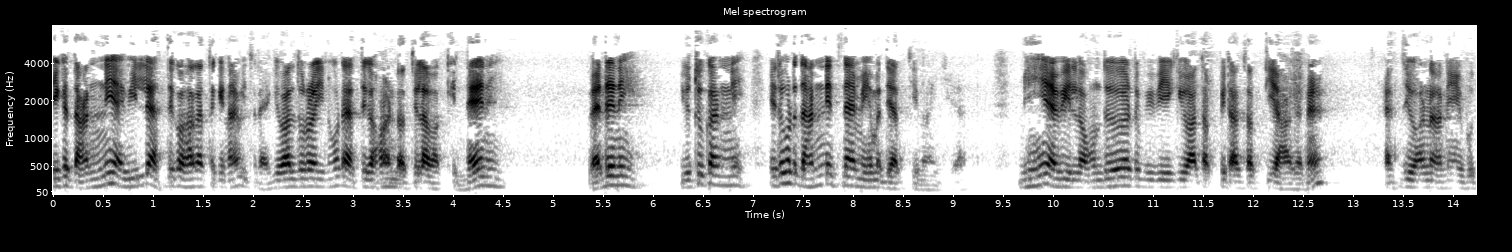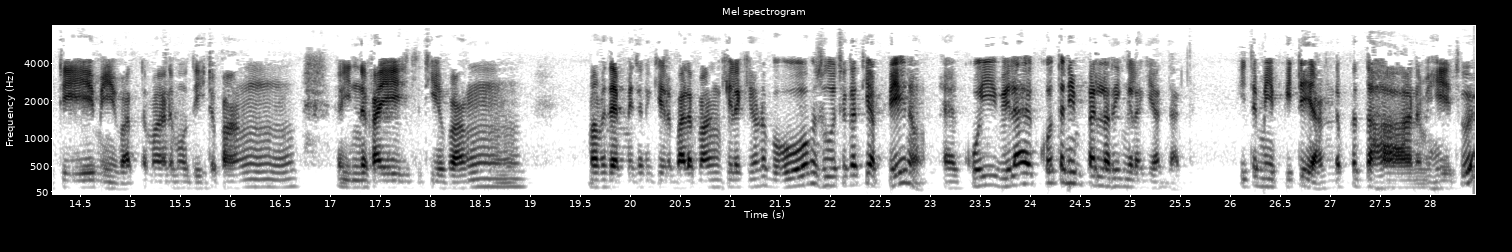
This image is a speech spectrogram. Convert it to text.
ඒක දන්නේ ඇවිල්ලා ඇත් දෙක වහගත්ත කෙනා විතරයි. ගෙවල් දොර ඉනකොට ඇත් දෙක වහන්නවත් වෙලාවක් ඉන්නේ නැහැ වැඩනේ යුතුයකන්නේ. එතකොට දන්නෙත් නැහැ මෙහෙම දෙයක් තියෙනවා කියලා. මෙහි ඇවිල්ලා හොඳට විවේකීව අතක් පිටක් තියාගෙන ඇද්දවන අනේ පුතේ මේ වර්තමාන මොහොතේ හිටපන් ඉන්න කයේ තියපන් මම දැන් මෙතන කියලා බලපන් කියලා කියන බොහොම සූචකතියක් පේනවා. කොයි වෙලාවෙ කොතනින් පැනලා රිංගලා කියත් දන්න හිත මේ පිට යන්න ප්‍රධානම හේතුව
